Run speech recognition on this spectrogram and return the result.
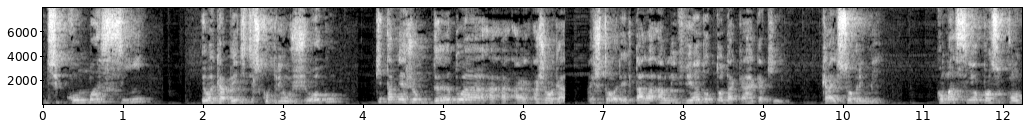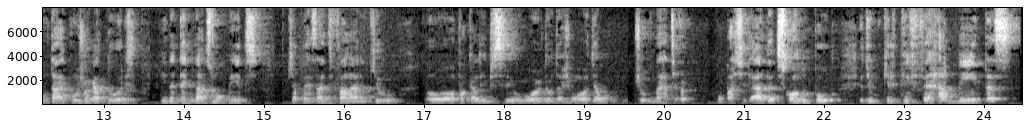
disse, como assim? Eu acabei de descobrir um jogo que está me ajudando a, a, a jogar a história. Ele está aliviando toda a carga que cai sobre mim. Como assim eu posso contar com os jogadores em determinados momentos, que apesar de falarem que o, o Apocalipse World ou Dungeon World é um jogo narrativa compartilhada, eu discordo um pouco. Eu digo que ele tem ferramentas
